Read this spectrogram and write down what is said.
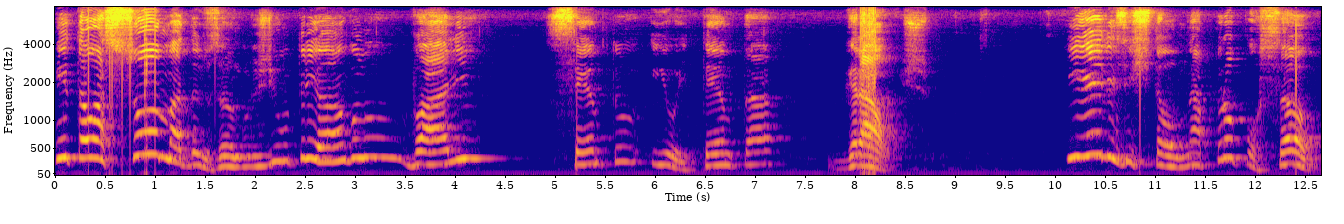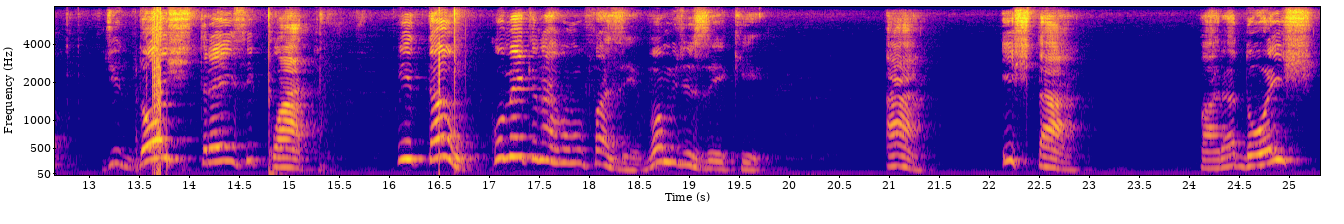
Então a soma dos ângulos de um triângulo vale 180 graus. E eles estão na proporção de 2, 3 e 4. Então, como é que nós vamos fazer? Vamos dizer que A está para 2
